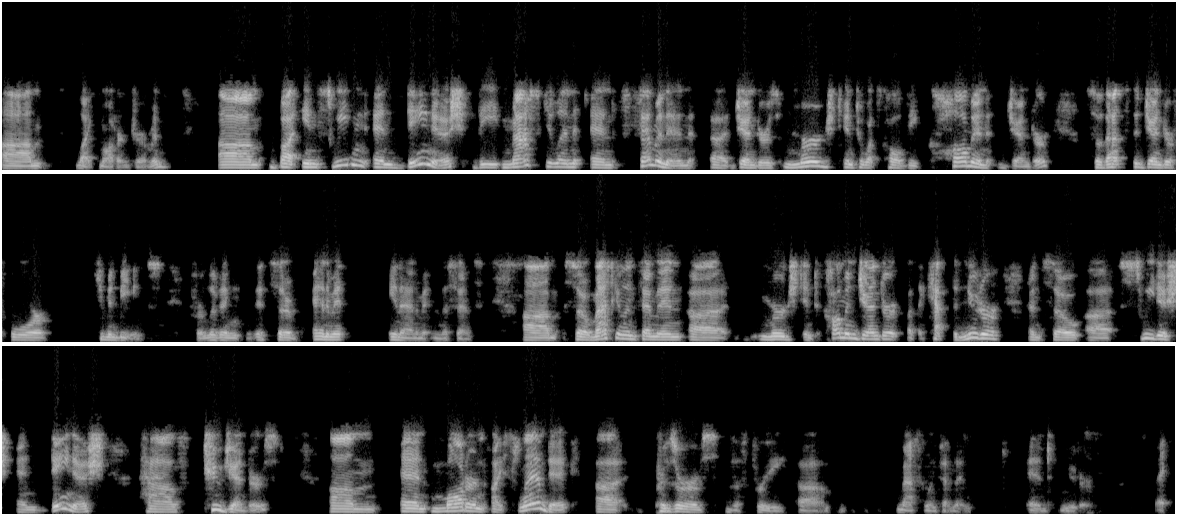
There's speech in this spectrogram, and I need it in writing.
um, like modern German. Um, but in Sweden and Danish, the masculine and feminine uh, genders merged into what's called the common gender. So that's the gender for human beings, for living, it's sort of animate, inanimate in the sense. Um, so masculine, feminine uh, merged into common gender, but they kept the neuter. And so uh, Swedish and Danish have two genders. Um, and modern Icelandic uh, preserves the three um, masculine, feminine, and neuter. Right.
